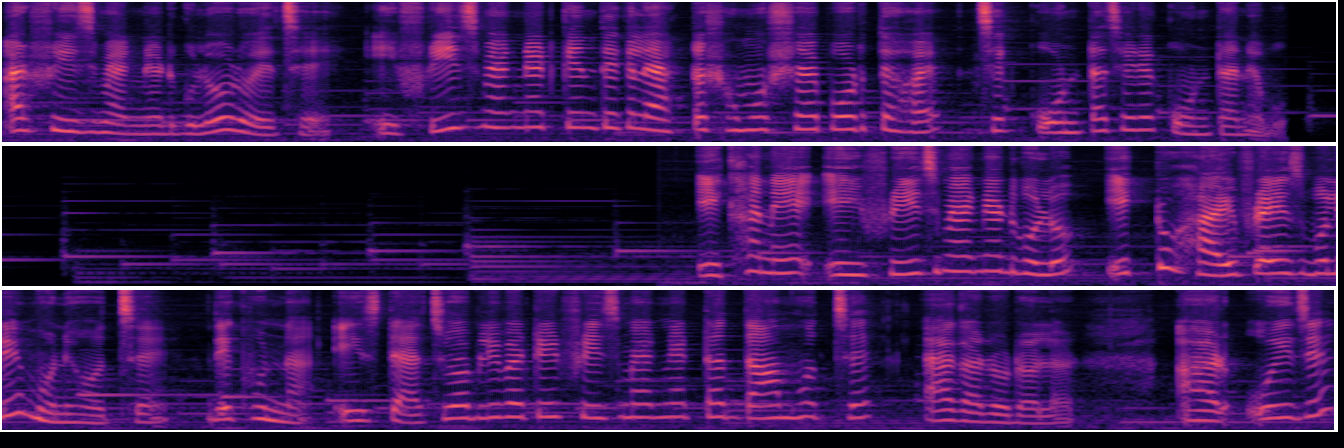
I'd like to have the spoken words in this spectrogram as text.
আর ফ্রিজ ম্যাগনেটগুলোও রয়েছে। এই ফ্রিজ ম্যাগনেট কিনতে গেলে একটা সমস্যায় পড়তে হয় যে কোনটা ছেড়ে কোনটা নেব। এখানে এই ফ্রিজ ম্যাগনেটগুলো একটু হাই প্রাইস বলেই মনে হচ্ছে। দেখুন না, এই স্ট্যাচু অব লিবার্টির ফ্রিজ ম্যাগনেটটার দাম হচ্ছে এগারো ডলার। আর ওই যে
